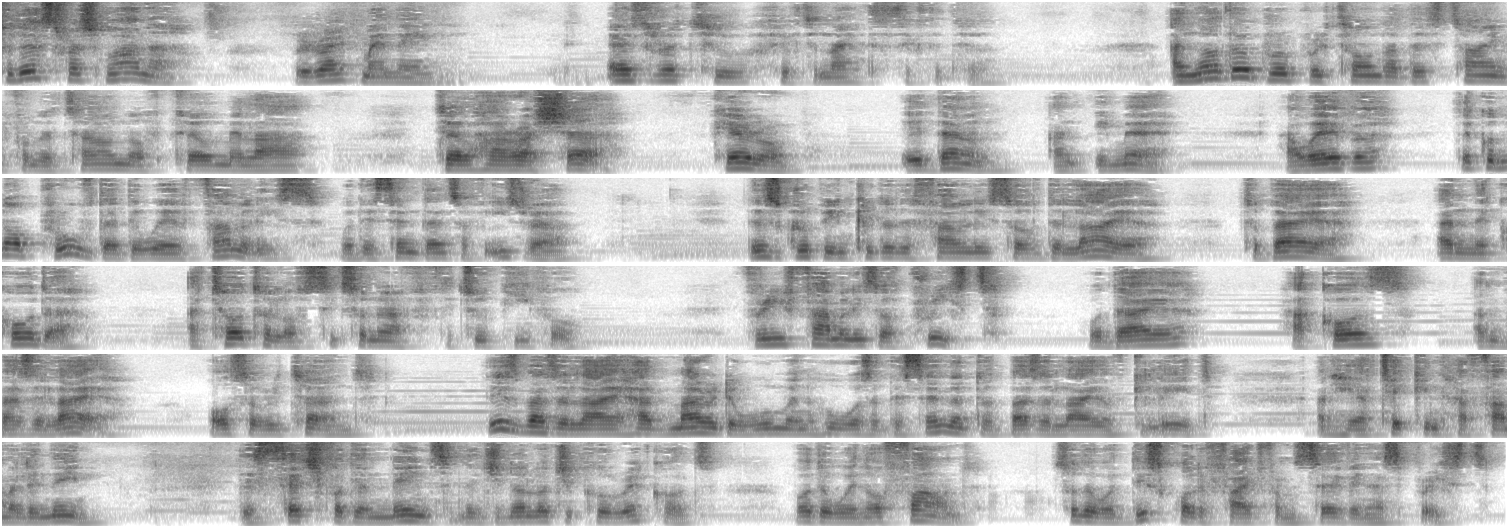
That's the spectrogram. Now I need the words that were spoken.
Today's fresh manna, rewrite my name. Ezra 2 59 62. Another group returned at this time from the town of Tel Melah, Tel Harashah, Kerub, Addan, and Immer. However, they could not prove that they were families with descendants of Israel. This group included the families of Delaiah, Tobiah, and Nekoda, a total of 652 people. Three families of priests, Hodiah, Hakkoz, and Barzillai, also returned. This Barzillai had married a woman who was a descendant of Barzillai of Gilead, and he had taken her family name. They searched for their names in the genealogical records, but they were not found, so they were disqualified from serving as priests.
